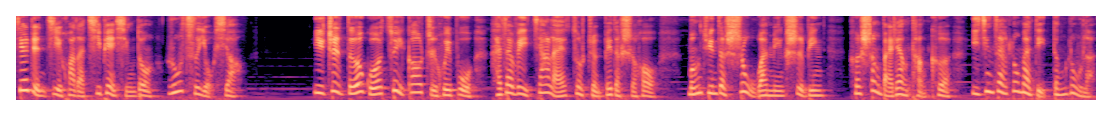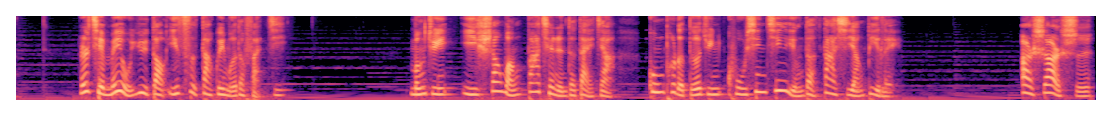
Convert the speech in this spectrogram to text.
坚忍计划的欺骗行动如此有效。以致德国最高指挥部还在为加来做准备的时候，盟军的十五万名士兵和上百辆坦克已经在诺曼底登陆了，而且没有遇到一次大规模的反击。盟军以伤亡八千人的代价攻破了德军苦心经营的大西洋壁垒。二十二时，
